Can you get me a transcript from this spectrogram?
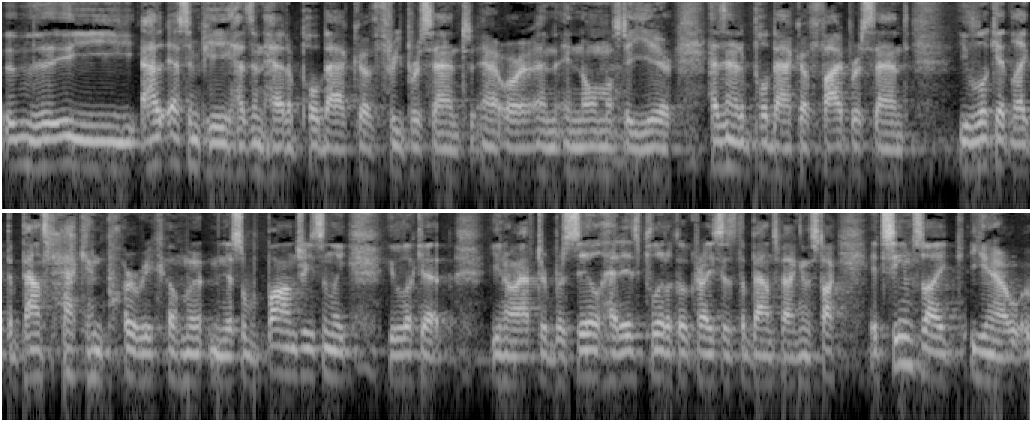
the S and P hasn't had a pullback of three percent, uh, or in, in almost a year, hasn't had a pullback of five percent. You look at like the bounce back in Puerto Rico municipal bonds recently. You look at you know after Brazil had its political crisis, the bounce back in the stock. It seems like you know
